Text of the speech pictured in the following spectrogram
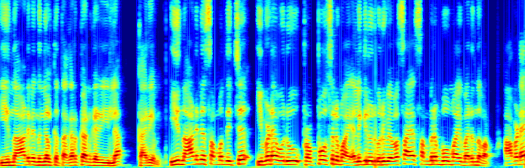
ഈ നാടിനെ നിങ്ങൾക്ക് തകർക്കാൻ കഴിയില്ല. കാര്യം ഈ നാടിനെ സംബന്ധിച്ച് ഇവിടെ ഒരു പ്രപ്പോസലുമായി അല്ലെങ്കിൽ ഒരു വ്യവസായ സംരംഭവുമായി വരുന്നവർ അവിടെ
